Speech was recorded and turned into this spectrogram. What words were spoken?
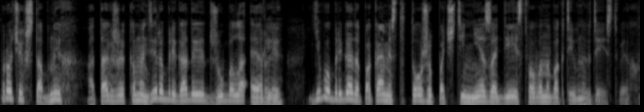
прочих штабных, а также командира бригады Джубала Эрли. Его бригада покамест тоже почти не задействована в активных действиях.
